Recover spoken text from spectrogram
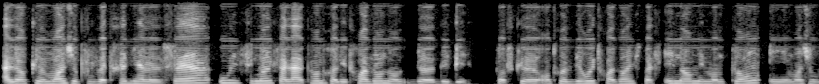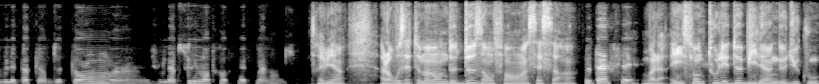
alors que moi, je pouvais très bien le faire. Ou sinon, il fallait attendre les trois ans de, de bébé. Parce que entre 0 et 3 ans, il se passe énormément de temps et moi, je ne voulais pas perdre de temps. euh, je voulais absolument transmettre ma langue. Très bien. Alors vous êtes maman de deux enfants, hein, c'est ça hein Tout à fait. Voilà. Et ils sont tous les deux bilingues du coup.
